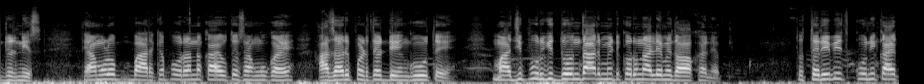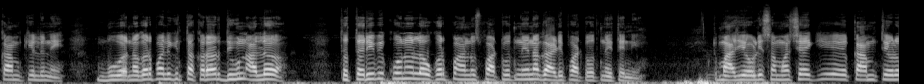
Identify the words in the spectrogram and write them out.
ड्रेनेज त्यामुळं बारक्या पोरांना काय होतं सांगू काय? आजारी पडतात डेंगू होते माझी पोरगी दोनदा ॲडमिट करून आले मी दवाखान्यात. तर तरी बी कोणी काय काम केलं नाही. बु नगरपालिकेत तक्रार देऊन आलं तर तरी बी कोण लवकर माणूस पाठवत नाही ना गाडी पाठवत नाही त्यांनी. तर माझी एवढी समस्या आहे की काम तेवढं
